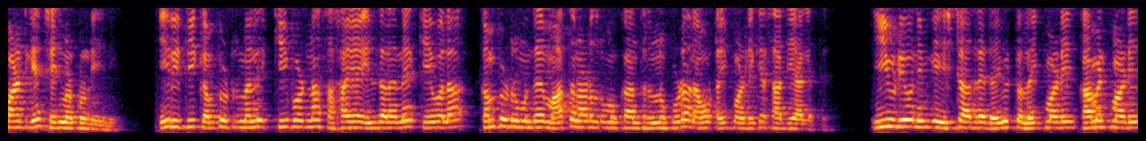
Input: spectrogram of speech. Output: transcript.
ಫಾಂಟ್ಗೆ ಚೇಂಜ್ ಮಾಡ್ಕೊಂಡಿದ್ದೀನಿ. ಈ ರೀತಿ ಕಂಪ್ಯೂಟರ್ನಲ್ಲಿ ಕೀಬೋರ್ಡ್ನ ಸಹಾಯ ಇಲ್ದಲೇ ಕೇವಲ ಕಂಪ್ಯೂಟರ್ ಮುಂದೆ ಮಾತನಾಡೋದ್ರ ಮುಖಾಂತರನೂ ಕೂಡ ನಾವು ಟೈಪ್ ಮಾಡಲಿಕ್ಕೆ ಸಾಧ್ಯ ಆಗುತ್ತೆ. ಈ ವಿಡಿಯೋ ನಿಮಗೆ ಇಷ್ಟ ಆದ್ರೆ ದಯವಿಟ್ಟು ಲೈಕ್ ಮಾಡಿ ಕಾಮೆಂಟ್ ಮಾಡಿ,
